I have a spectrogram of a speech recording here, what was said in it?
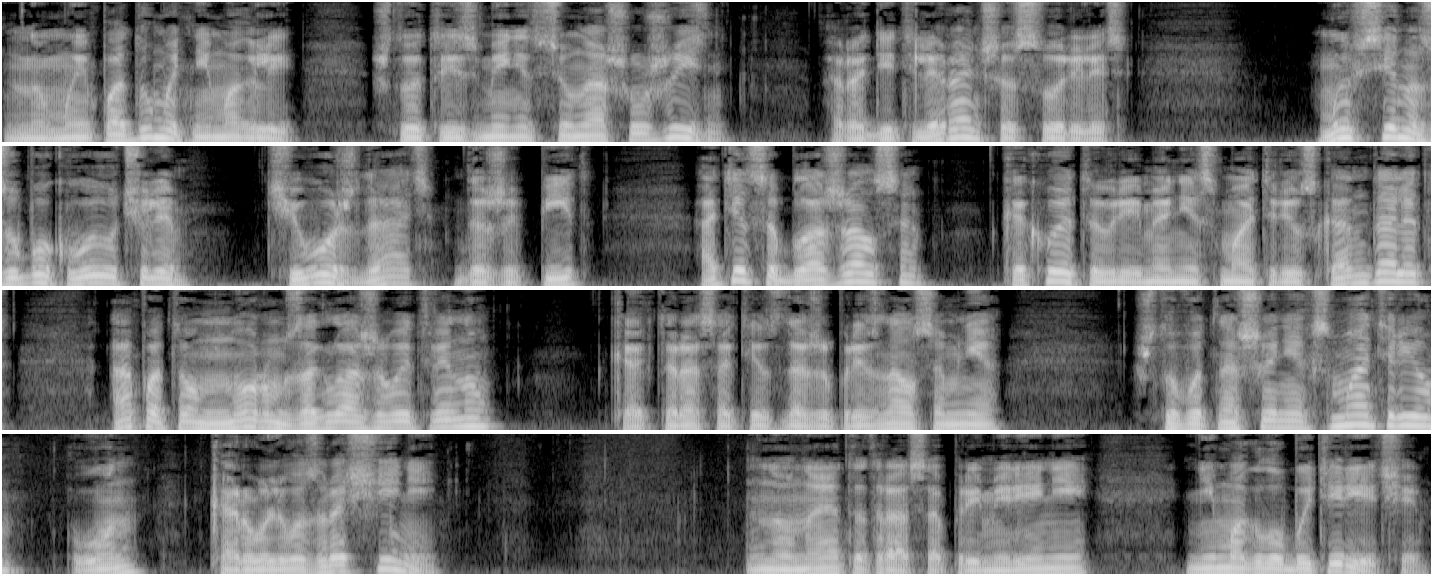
Но мы и подумать не могли, что это изменит всю нашу жизнь. Родители раньше ссорились. Мы все на зубок выучили, чего ждать, даже Пит. Отец облажался, какое-то время они с матерью скандалят, а потом Норм заглаживает вину. Как-то раз отец даже признался мне, что в отношениях с матерью он король возвращений. Но на этот раз о примирении не могло быть и речи.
